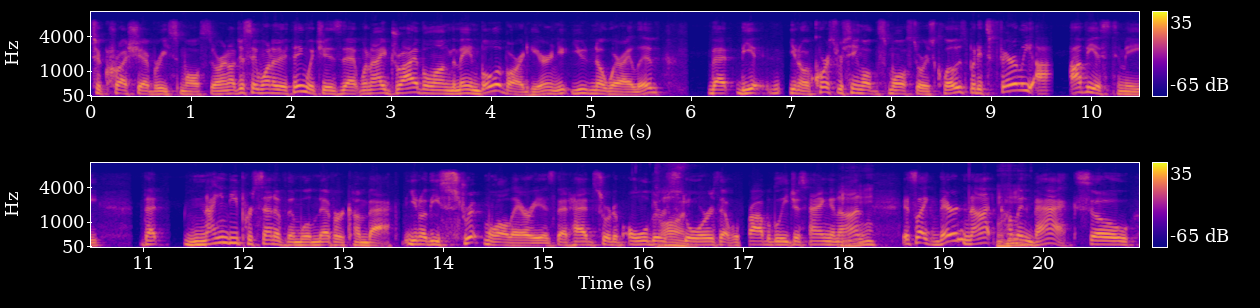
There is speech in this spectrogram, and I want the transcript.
to crush every small store. And I'll just say one other thing, which is that when I drive along the main boulevard here, and you, you know where I live, that the you know of course we're seeing all the small stores closed, but it's fairly obvious to me that 90% of them will never come back. You know, these strip mall areas that had sort of older Gone. stores that were probably just hanging on, mm-hmm. it's like they're not mm-hmm. coming back. So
